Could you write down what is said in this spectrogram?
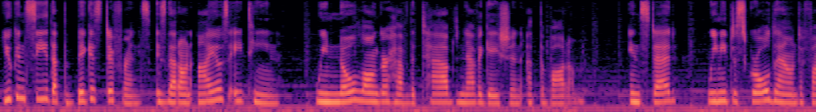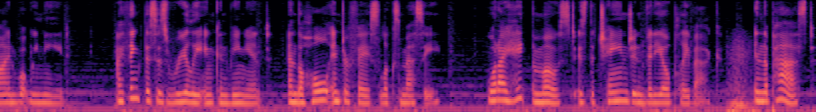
You can see that the biggest difference is that on iOS 18, we no longer have the tabbed navigation at the bottom. Instead, we need to scroll down to find what we need. I think this is really inconvenient, and the whole interface looks messy. What I hate the most is the change in video playback. In the past,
